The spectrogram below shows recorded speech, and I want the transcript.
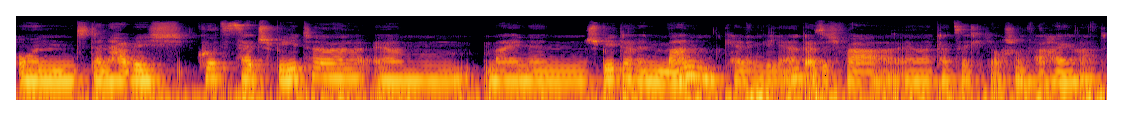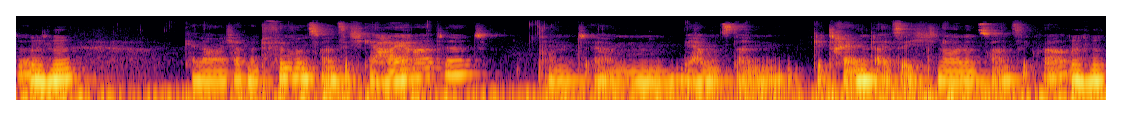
Und dann habe ich kurze Zeit später ähm, meinen späteren Mann kennengelernt. Also ich war äh, tatsächlich auch schon verheiratet. Mhm. Genau, ich habe mit 25 geheiratet und ähm, wir haben uns dann getrennt, als ich 29 war. Mhm.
